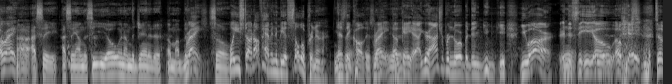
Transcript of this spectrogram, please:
All right. Uh, I say I say I'm the CEO and I'm the janitor of my business. Right. So well, you start off having to be a solopreneur, Yes, as they call it, Yes, right? Yeah. Okay, uh, you're an entrepreneur, but then you you, you are the CEO. Okay, so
